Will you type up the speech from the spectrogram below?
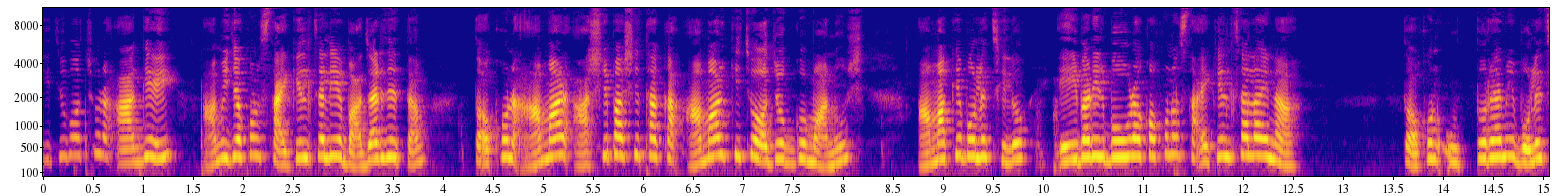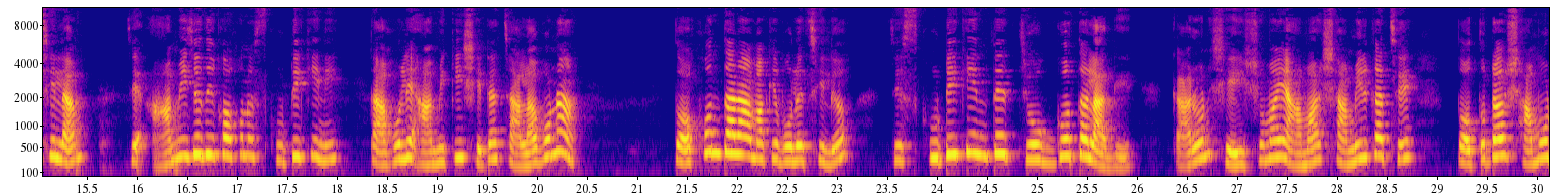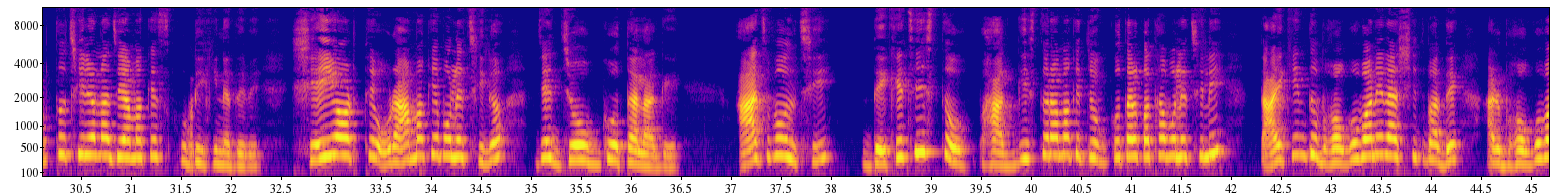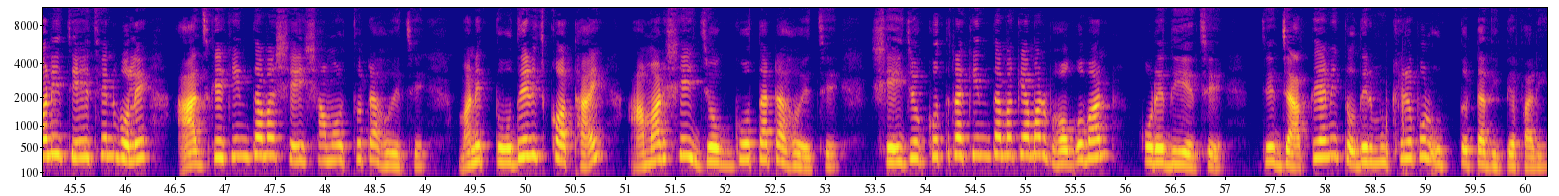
কিছু বছর আগেই আমি যখন সাইকেল চালিয়ে বাজার যেতাম, তখন আমার আশেপাশে থাকা আমার কিছু অযোগ্য মানুষ আমাকে বলেছিল, এই বাড়ির বউরা কখনো সাইকেল চালায় না। তখন উত্তরে আমি বলেছিলাম যে, আমি যদি কখনো স্কুটি কিনি, তাহলে আমি কি সেটা চালাবো না? তখন তারা আমাকে বলেছিল যে, স্কুটি কিনতে যোগ্যতা লাগে, কারণ সেই সময় আমার স্বামীর কাছে ততটাও সামর্থ্য ছিল না যে আমাকে স্কুটি কিনে দেবে। সেই অর্থে ওরা আমাকে বলেছিল যে যোগ্যতা লাগে। আজ বলছি, দেখেছিস তো? ভাগ্যিস তোর আমাকে যোগ্যতার কথা বলেছিলি? তাই কিন্তু ভগবানের আশীর্বাদে আর ভগবানই চেয়েছেন বলে আজকে কিন্তু আমার সেই সামর্থ্যটা হয়েছে। মানে তোদের কথায় আমার সেই যোগ্যতাটা হয়েছে। সেই যোগ্যতাটা কিন্তু আমাকে আমার ভগবান করে দিয়েছে। যে যাতে আমি তোদের মুখের ওপর উত্তরটা দিতে পারি।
